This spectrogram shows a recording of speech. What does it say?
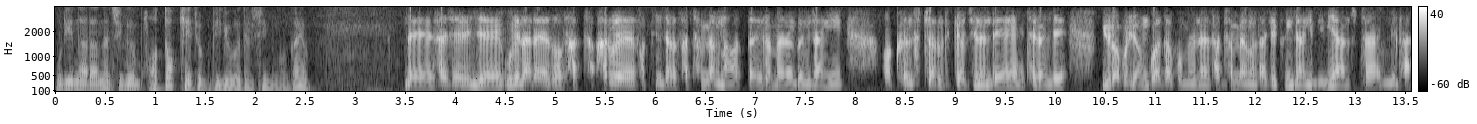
우리나라는 지금 어떻게 좀 비교가 될 수 있는 건가요? 네, 사실 이제 우리나라에서 4, 하루에 확진자가 4천 명 나왔다 이러면은 굉장히 어, 큰 숫자로 느껴지는데 제가 이제 유럽을 연구하다 보면은 4천 명은 사실 굉장히 미미한 숫자입니다.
